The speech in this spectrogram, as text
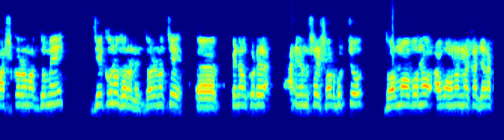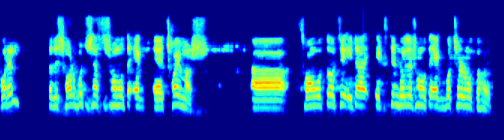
পাশ করার মাধ্যমে যে কোনো ধরনের, ধরেন হচ্ছে পেনাল কোডের আইন অনুসারে সর্বোচ্চ ধর্ম অবমাননা যারা করেন, তাদের সর্বোচ্চ শাস্তি সম্ভবত এক ছয় মাস। সম্ভবত হচ্ছে এটা এক্সটেন্ড হলে সম্ভবত এক বছরের মতো হয়।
